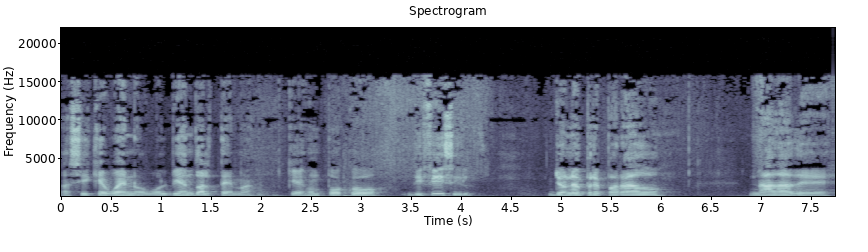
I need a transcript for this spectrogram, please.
Así que bueno, volviendo al tema, que es un poco difícil, yo no he preparado nada de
